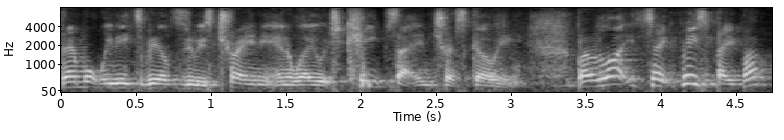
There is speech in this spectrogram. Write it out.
Then what we need to be able to do is train it in a way which keeps that interest going. But I'd like you to take a piece of paper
